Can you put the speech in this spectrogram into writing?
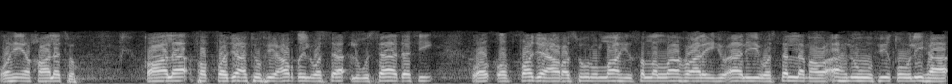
وهي خالته. قال فاضطجعت في عرض الوسادة واضطجع رسول الله صلى الله عليه وآله وسلم وأهله في طولها.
